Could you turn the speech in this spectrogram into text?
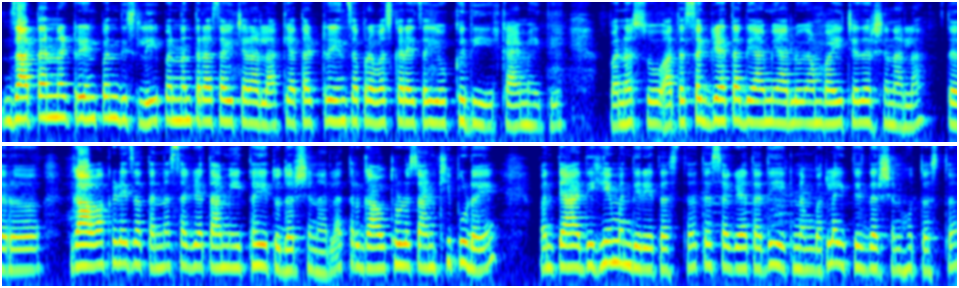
जाताना ट्रेन पण दिसली पण नंतर असा विचार आला की आता ट्रेनचा प्रवास करायचा योग कधी येईल काय माहिती. पण असो आता सगळ्यात आधी आम्ही आलो अंबाईच्या दर्शनाला. तर गावाकडे जाताना सगळ्यात आम्ही इथं येतो दर्शनाला. तर गाव थोडंसं आणखी पुढं आहे. पण त्याआधी हे मंदिर येत असतं. तर सगळ्यात आधी एक नंबरला इथेच दर्शन होत असतं.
